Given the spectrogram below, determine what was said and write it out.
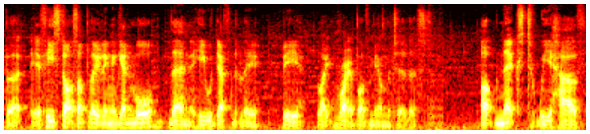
But if he starts uploading again more, then he will definitely be, like, right above me on the tier list. Up next, we have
